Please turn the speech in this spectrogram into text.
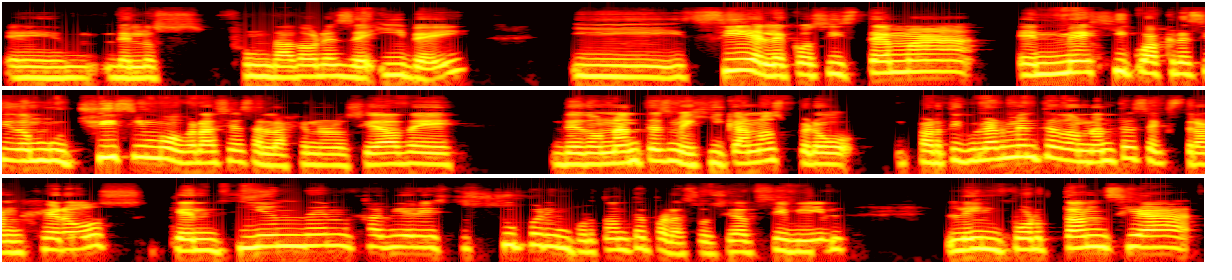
eh, de los fundadores de eBay. Y sí, el ecosistema en México ha crecido muchísimo gracias a la generosidad de de donantes mexicanos, pero particularmente donantes extranjeros que entienden, Javier, y esto es súper importante para sociedad civil, la importancia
